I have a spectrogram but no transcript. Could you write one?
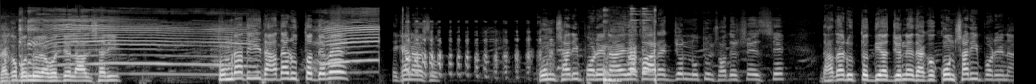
দেখো বন্ধুরা বলছে লাল শাড়ি। তোমরা কি দাদার উত্তর দেবে? এখানে আসো। কোন শাড়ি পরে না? এই দেখো আরেকজন নতুন সদস্য এসছে দাদার উত্তর দেওয়ার জন্য। দেখো কোন শাড়ি পরে না?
